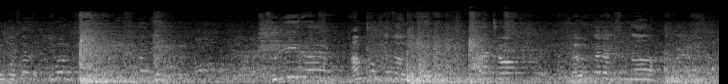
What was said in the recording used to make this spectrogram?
되는 것은 이런 기술이 순간이 되는 거예요. 그린을 반복해서 하는 거예요. 알았죠? 자, 여기까지 하겠습니다.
